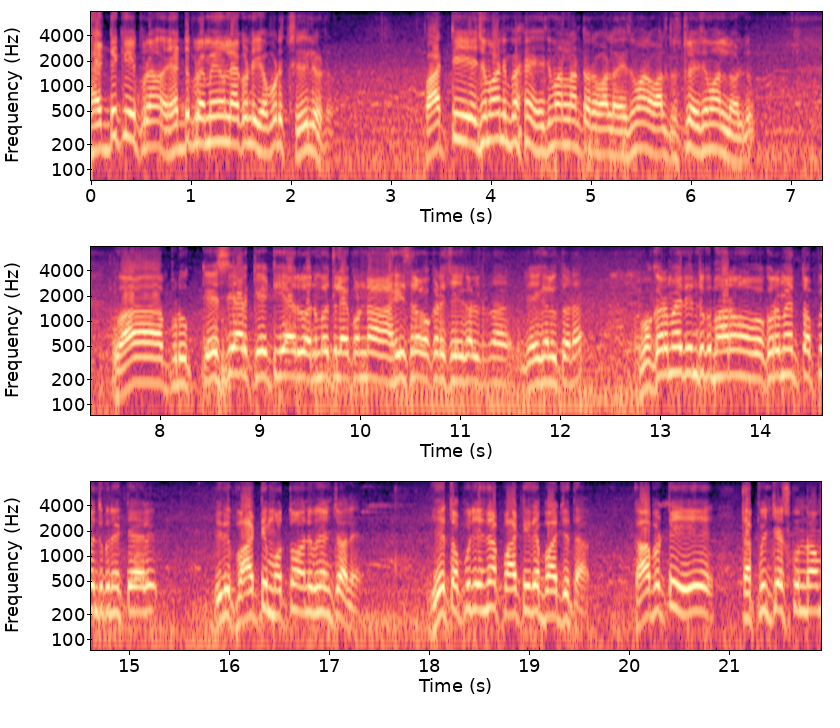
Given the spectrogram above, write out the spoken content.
హెడ్కి ప్ర హెడ్ ప్రమేయం లేకుండా ఎవడు చేయలేడు. పార్టీ యజమాని యజమానులు అంటారు వాళ్ళ యజమాని వాళ్ళ దృష్టిలో యజమానులు వాళ్ళు. వా ఇప్పుడు కేసీఆర్ కేటీఆర్ అనుమతి లేకుండా హరీష్ రావు ఒక్కడే చేయగలుగుతా చేయగలుగుతాడా? ఒకరి మీద ఎందుకు భారం ఒకరి మీద తప్పు ఎందుకు నెట్టేయాలి? ఇది పార్టీ మొత్తం అనుభవించాలి. ఏ తప్పు చేసినా పార్టీదే బాధ్యత. కాబట్టి తప్పించేసుకుందాం.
